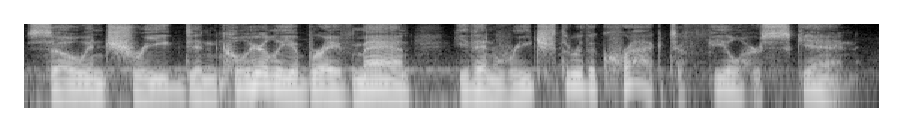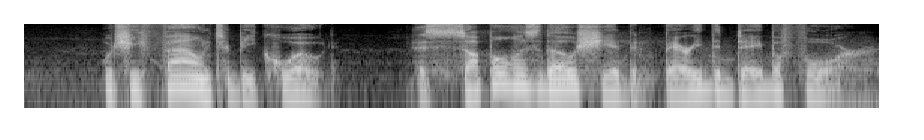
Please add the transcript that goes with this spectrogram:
So intrigued and clearly a brave man, he then reached through the crack to feel her skin, which he found to be, quote, as supple as though she had been buried the day before.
